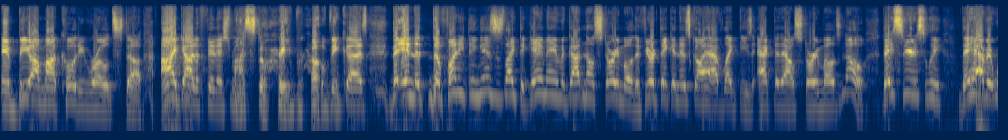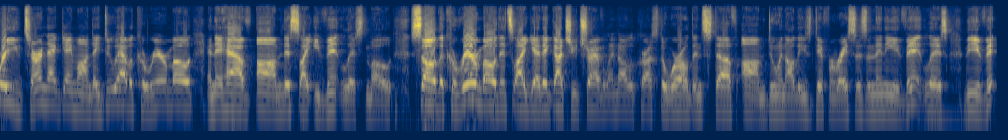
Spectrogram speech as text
and be on my Cody Rhodes stuff. I gotta finish my story, bro, because the and the, the funny thing is, is like the game ain't even got no story mode. If you're thinking it's gonna have like these acted out story modes, no. They seriously they have it where you turn that game on. They do have a career mode and they have um this like event list mode. So the career mode, it's like yeah, they got you traveling all across the world and stuff, um, doing all these different races. And then the event list, the event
